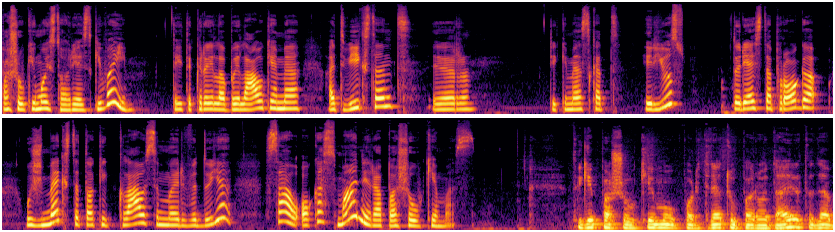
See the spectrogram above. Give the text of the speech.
pašaukimo istorijas gyvai. Tai tikrai labai laukiame atvykstant ir tikimės, kad ir jūs turėsite progą užmėgsti tokį klausimą ir viduje savo, o kas man yra pašaukimas? Taigi pašaukimų portretų paroda ir tada,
